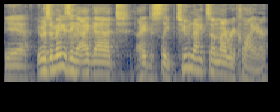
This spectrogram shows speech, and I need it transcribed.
yeah. It was amazing. I got, I had to sleep two nights on my recliner,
